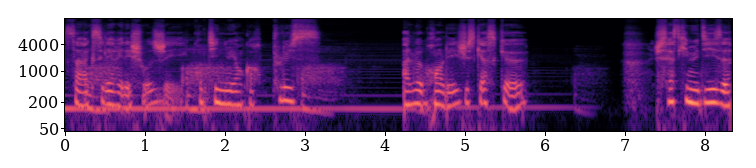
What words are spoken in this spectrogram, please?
Ça a accéléré les choses. J'ai continué encore plus à le branler jusqu'à ce que. jusqu'à ce qu'ils me disent.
